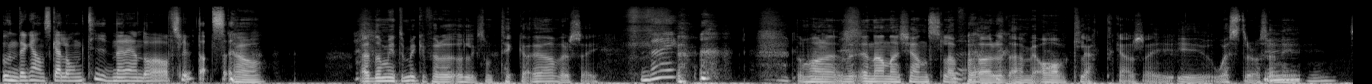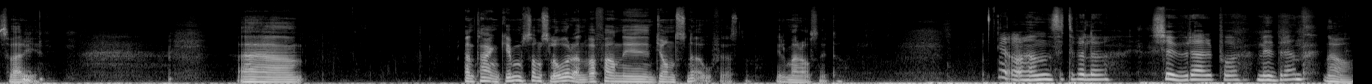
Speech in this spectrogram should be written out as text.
under ganska lång tid när det ändå har avslutats. Ja. Nej, De är inte mycket för att, att liksom täcka över sig. Nej, De har en, en annan känsla för det här med avklätt kanske i, i Westeros än i, i Sverige. Eh, En tanke som slår en, vad fan är Jon Snow förresten i de här avsnitten? Ja, han sitter väl och tjurar på muren. Ja,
